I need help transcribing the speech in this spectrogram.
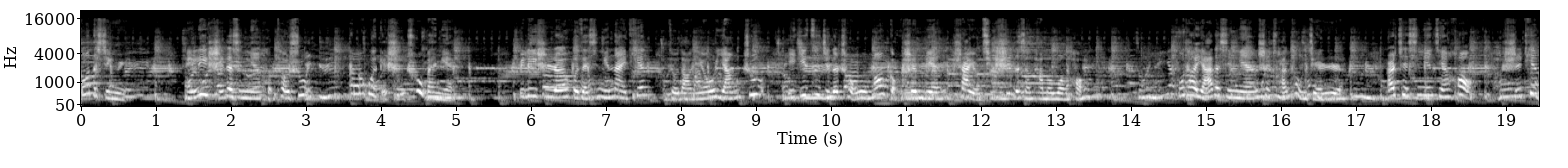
多的幸运。比利时的新年很特殊，他们会给牲畜拜年。比利时人会在新年那一天走到牛、羊、猪以及自己的宠物猫狗身边，煞有其事地向他们问候。葡萄牙的新年是传统节日，而且新年前后十天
